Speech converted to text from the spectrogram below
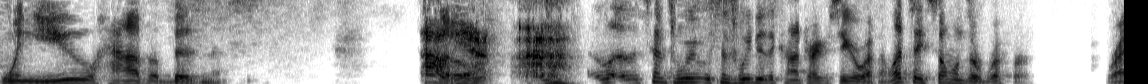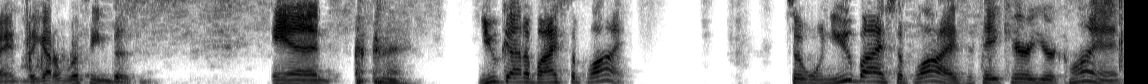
when you have a business. Oh, So- yeah. Since we since we do the contractor secret weapon, let's say someone's a roofer, right? They got a roofing business and you got to buy supplies. So when you buy supplies to take care of your client,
